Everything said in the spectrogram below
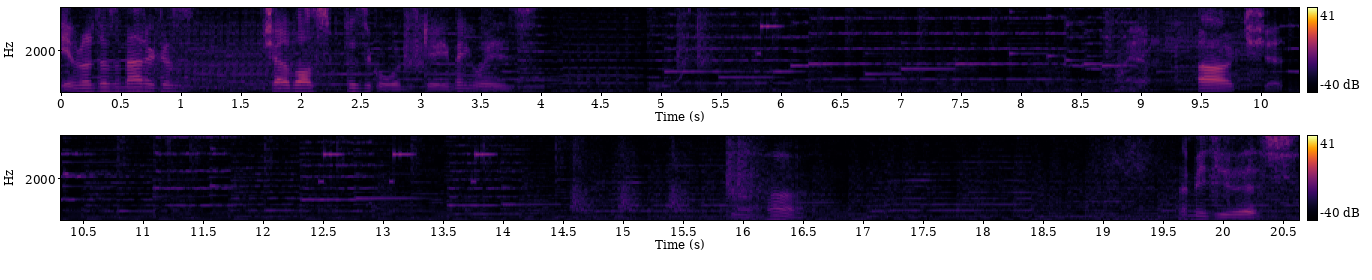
Even though it doesn't matter because Shadow Ball's physical in this game anyways. Oh yeah. Oh shit. Uh-huh. Let me do this.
